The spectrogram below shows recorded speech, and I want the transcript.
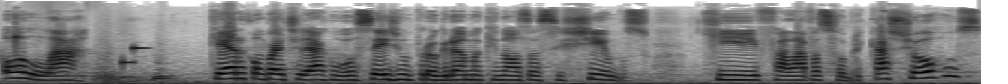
Olá! Quero compartilhar com vocês de um programa que nós assistimos que falava sobre cachorros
